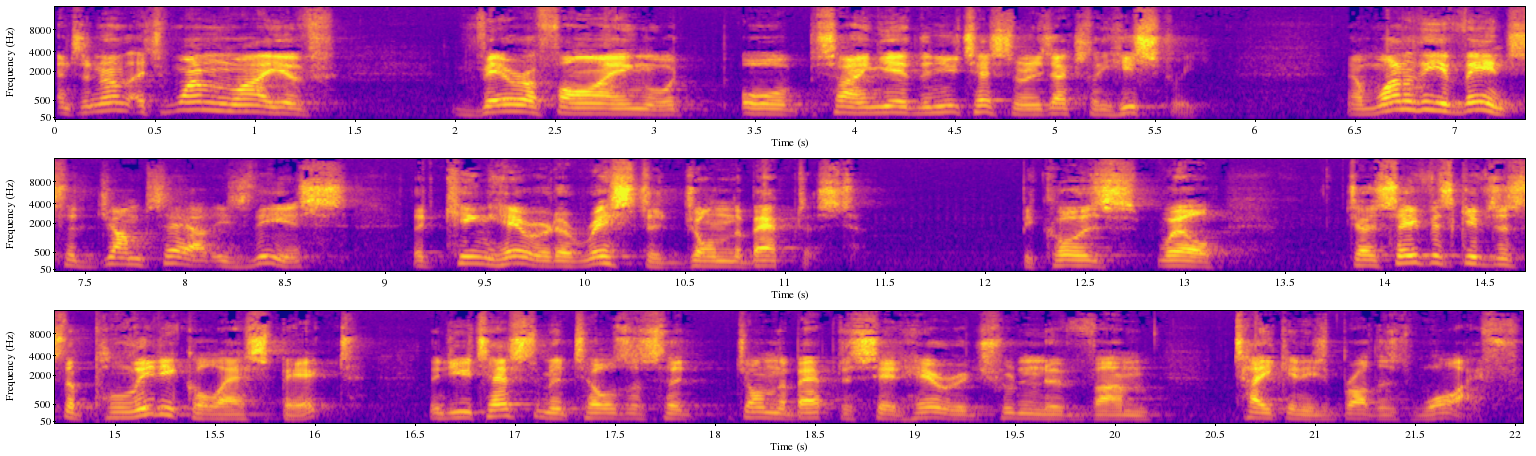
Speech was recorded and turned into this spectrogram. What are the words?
it's, another, it's one way of verifying or, or saying, yeah, the New Testament is actually history. Now, one of the events that jumps out is this that King Herod arrested John the Baptist. Because, well, Josephus gives us the political aspect. The New Testament tells us that John the Baptist said Herod shouldn't have um, taken his brother's wife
